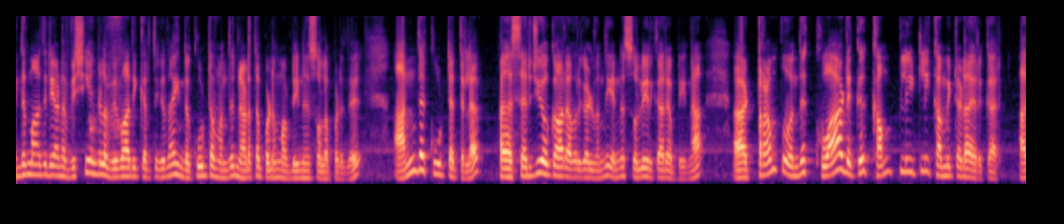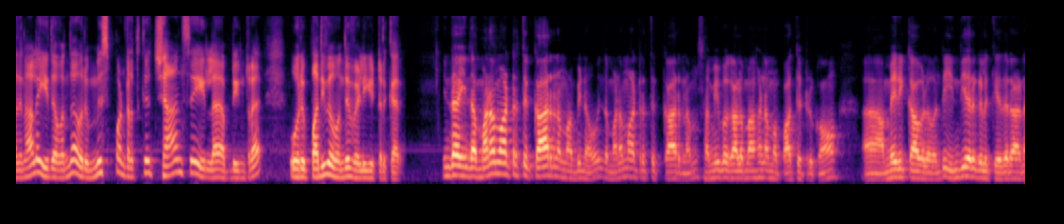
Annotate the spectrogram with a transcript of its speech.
இந்த மாதிரியான விஷயங்களை விவாதிக்கிறதுக்கு தான் இந்த கூட்டம் வந்து நடத்தப்படும் அப்படின்னு சொல்லப்படுது. அந்த கூட்டத்தில் செர்ஜியோ கார் அவர்கள் வந்து என்ன சொல்லியிருக்காரு அப்படின்னா ட்ரம்ப் வந்து குவாடுக்கு கம்ப்ளீட்லி கமிட்டடாக இருக்கார். அதனால இதை வந்து அவர் மிஸ் பண்ணுறதுக்கு சான்ஸே இல்லை அப்படின்ற ஒரு பதிவை வந்து வெளியிட்டிருக்காரு. இந்த இந்த மனமாற்றத்துக்கு காரணம் அபினவ் இந்த மனமாற்றத்துக்கு காரணம் சமீப காலமாக நம்ம பார்த்துட்டு இருக்கோம் அமெரிக்காவில் வந்து இந்தியர்களுக்கு எதிரான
